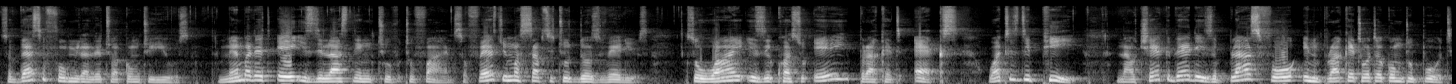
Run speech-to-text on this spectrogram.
So that's the formula that we're going to use. Remember that a is the last thing to, to find. So first we must substitute those values. So y is equal to a bracket x. What is the p? Now check that there is a plus 4 in bracket what we're going to put.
